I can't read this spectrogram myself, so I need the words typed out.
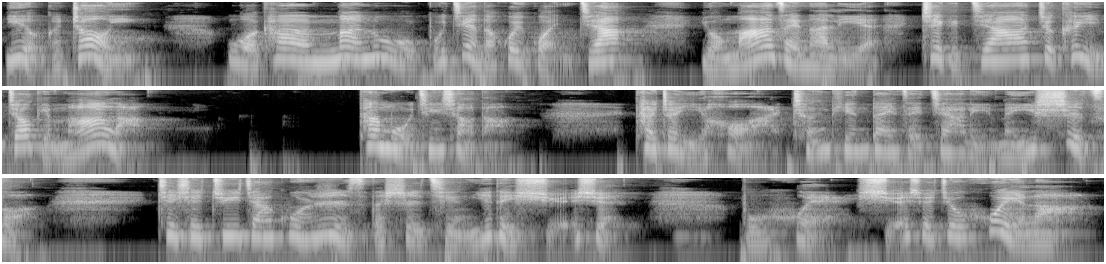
也有个照应。我看曼璐不见得会管家，有妈在那里，这个家就可以交给妈了。他母亲笑道：“他这以后啊，成天待在家里没事做，这些居家过日子的事情也得学学。不会学学就会了。”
